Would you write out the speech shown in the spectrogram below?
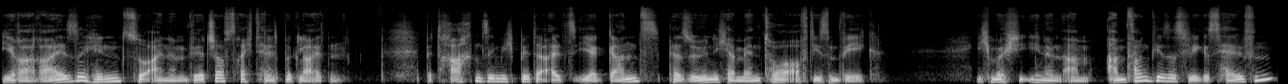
Ihrer Reise hin zu einem Wirtschaftsrechtheld begleiten. Betrachten Sie mich bitte als Ihr ganz persönlicher Mentor auf diesem Weg. Ich möchte Ihnen am Anfang dieses Weges helfen,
